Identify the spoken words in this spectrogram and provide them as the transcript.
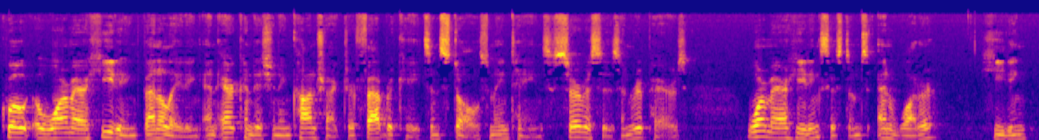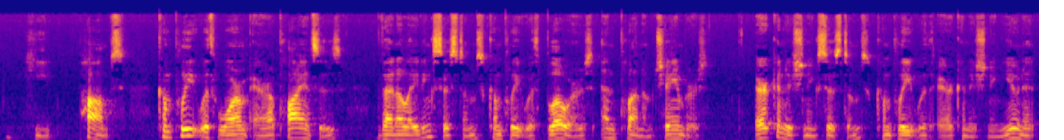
Quote, a warm air heating, ventilating, and air conditioning contractor fabricates, installs, maintains, services, and repairs warm air heating systems and water heating heat pumps, complete with warm air appliances, ventilating systems, complete with blowers and plenum chambers, air conditioning systems, complete with air conditioning unit,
